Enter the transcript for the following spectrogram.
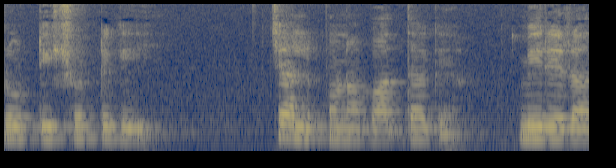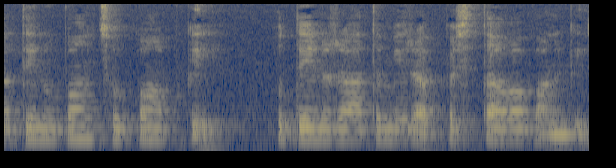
ਰੋਟੀ ਛੁੱਟ ਗਈ। ਚੱਲ ਪਾਉਣਾ ਵੱਧਦਾ ਗਿਆ। ਮੇਰੇ ਇਰਾਦੇ ਨੂੰ ਬਾਂਸੋ ਭਾਂਪ ਗਈ। ਉਹ ਦਿਨ ਰਾਤ ਮੇਰਾ ਪਛਤਾਵਾ ਬਣ ਗਈ।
